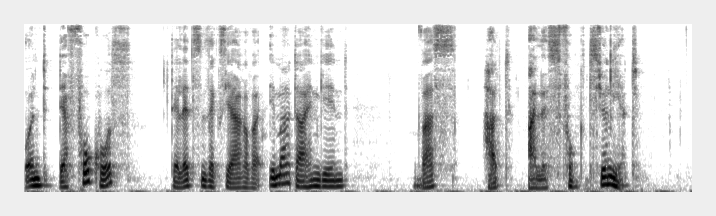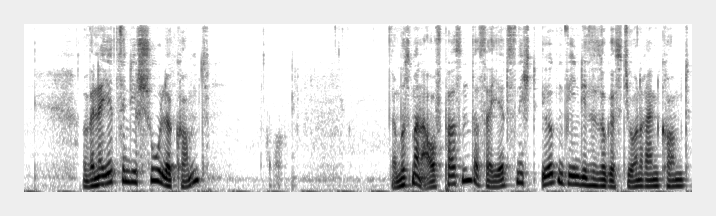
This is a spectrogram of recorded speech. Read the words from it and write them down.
Und der Fokus der letzten sechs Jahre war immer dahingehend, was hat alles funktioniert. Und wenn er jetzt in die Schule kommt, dann muss man aufpassen, dass er jetzt nicht irgendwie in diese Suggestion reinkommt,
